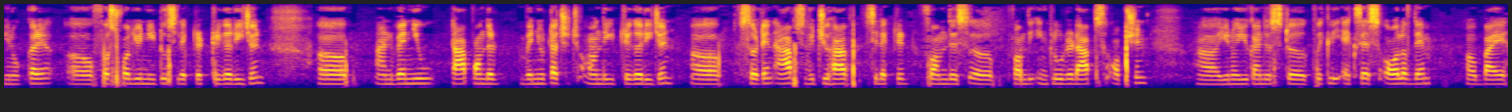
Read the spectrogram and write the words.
you know uh, first of all you need to select a trigger region. Uh, and when you tap on the when you touch on the trigger region uh, certain apps which you have selected from this uh, from the included apps option you know you can just quickly access all of them uh, by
